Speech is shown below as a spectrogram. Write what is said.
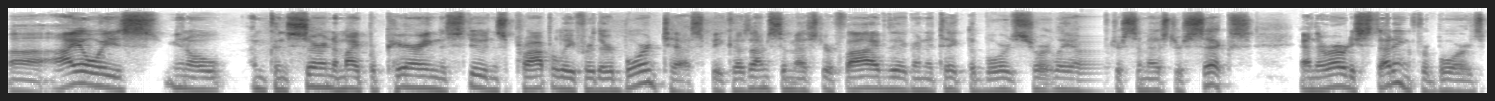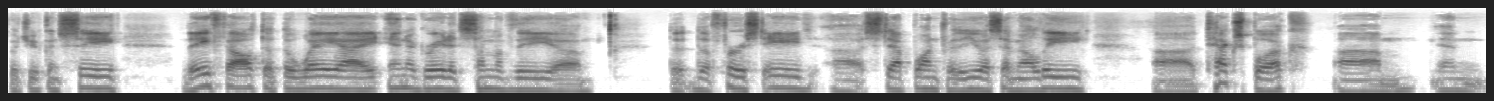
Uh, I always, you know, I'm concerned am I preparing the students properly for their board tests because I'm semester five, they're going to take the boards shortly after semester six, and they're already studying for boards. But you can see they felt that the way I integrated some of the uh, the, the first aid uh, step one for the USMLE uh, textbook um, and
